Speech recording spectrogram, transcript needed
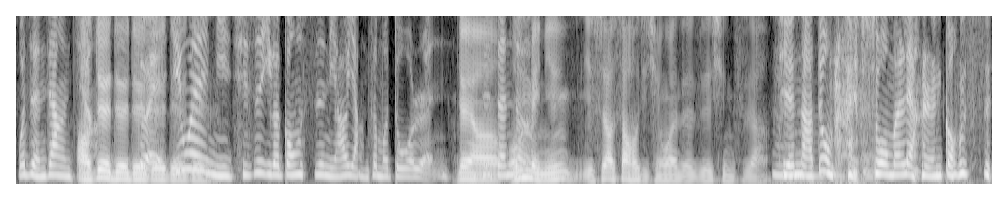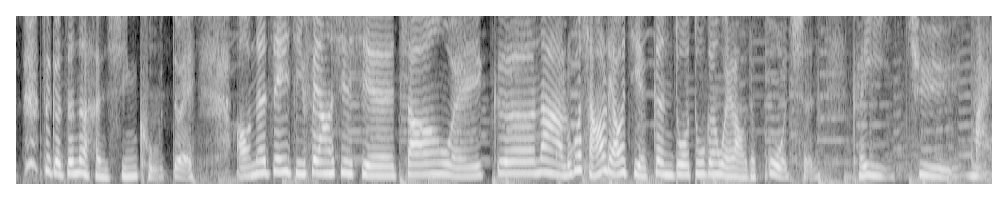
我只能这样讲。哦，对对对对对，因为你其实一个公司你要养这么多人，对啊，其实真的，我们每年也是要烧好几千万的这些薪资啊。天哪，对我们来说，我们两人公司这个真的很辛苦。对，好，那这一集非常谢谢张维哥。那如果想要了解更多都跟维老的过程，可以去买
